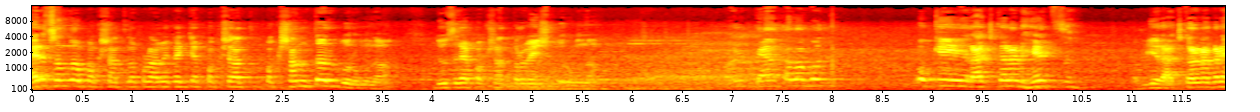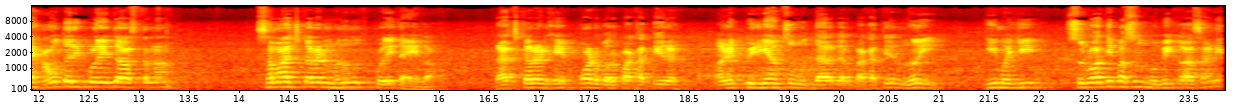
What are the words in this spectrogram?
भायर सरलो पक्षांतलो पूण हांवें खंयच्या पक्षांत पक्षांतर करूंक ना. दुसऱ्या पक्षांत प्रवेश करूंक ना. आनी ताका लागून ओके राजकारण हेंच. म्हणजे राजकारणा कडेन हांव तरी पळयता आसतना समाजकारण म्हणूनच पळयत आयलां राजकारण हें पोट भरपा खातीर आनी पिळयांचो उद्धार करपा खातीर न्हय ही म्हजी सुरवाती पासून भुमिका आसा आनी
